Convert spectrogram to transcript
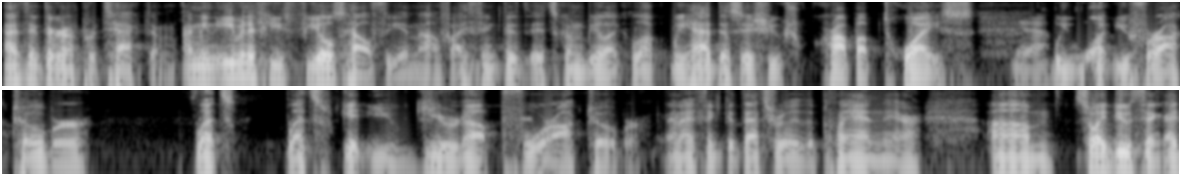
I think they're going to protect him. I mean, even if he feels healthy enough, I think that it's going to be like, look, we had this issue crop up twice. Yeah. We want you for October. Let's let's get you geared up for October. And I think that that's really the plan there. Um, so I do think I,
